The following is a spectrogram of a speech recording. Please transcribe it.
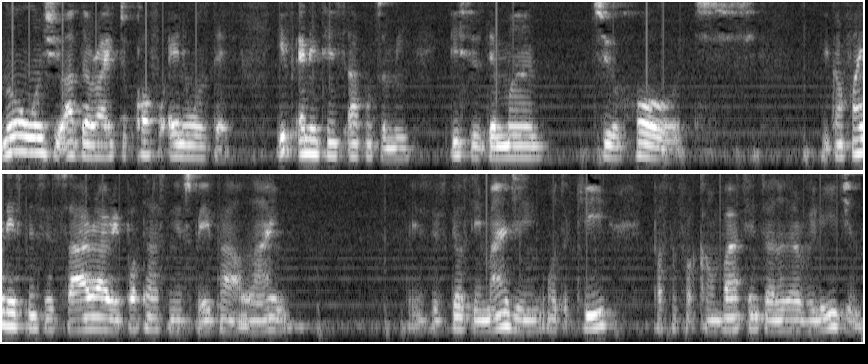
No one should have the right to call for anyone's death. If anything's happened to me, this is the man to hold. You can find these things in Sahara Reporters newspaper online. It's disgusting. Imagine what a key person for converting to another religion.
